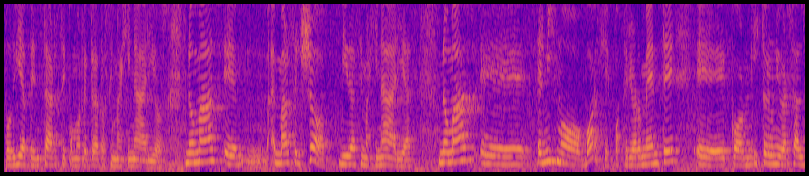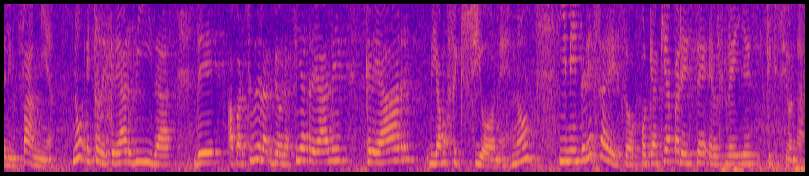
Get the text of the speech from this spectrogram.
podría pensarse como retratos imaginarios. No más eh, Marcel Shaw, Vidas Imaginarias. No más eh, el mismo Borges posteriormente eh, con Historia Universal de la Infamia. ¿no? Esto de crear vidas, de a partir de las biografías reales crear, digamos, ficciones, ¿no? Y me interesa eso porque aquí aparece el Reyes ficcional,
